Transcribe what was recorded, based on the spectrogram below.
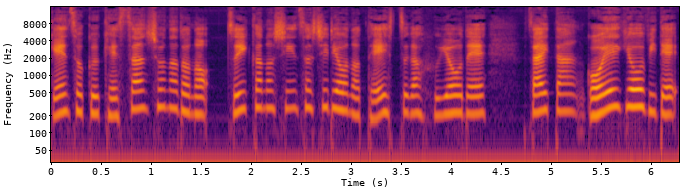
原則決算書などの追加の審査資料の提出が不要で最短5営業日で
